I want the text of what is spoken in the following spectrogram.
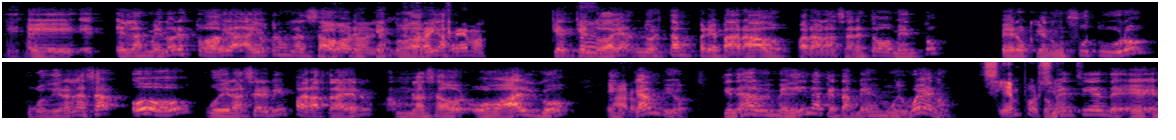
Eh, eh, en las menores todavía hay otros lanzadores No, no, que todavía que, que Mm. todavía no están preparados para lanzar en este momento, pero que en un futuro pudieran lanzar o pudieran servir para traer a un lanzador o algo en Claro. cambio. Tienes a Luis Medina, que también es muy bueno. 100%. ¿Tú me entiendes? Es,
